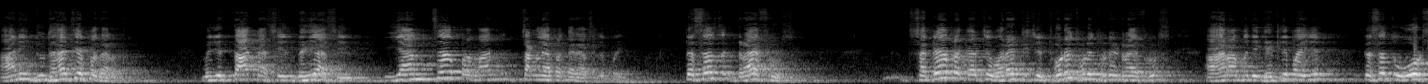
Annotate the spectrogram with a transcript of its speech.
आणि दुधाचे पदार्थ म्हणजे ताक असेल दही असेल यांचं प्रमाण चांगल्या प्रकारे असलं पाहिजे. तसंच ड्रायफ्रूट्स सगळ्या प्रकारचे व्हरायटीचे थोडे थोडे थोडे ड्रायफ्रूट्स आहारामध्ये घेतले पाहिजेत तसंच ओट्स.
